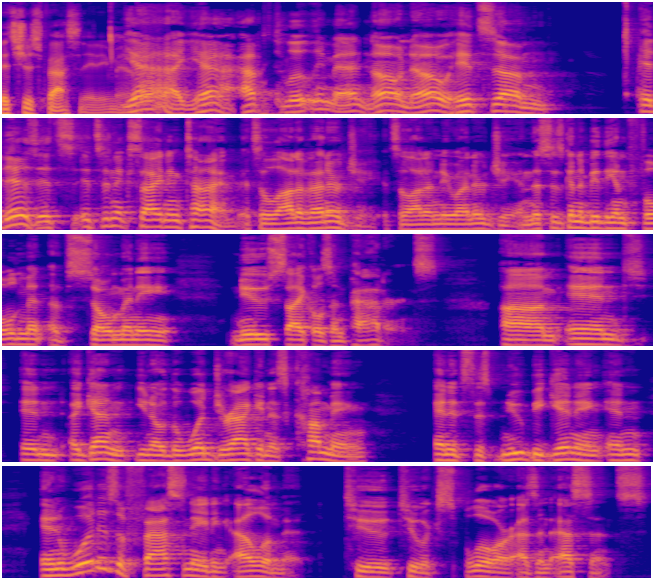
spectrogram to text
it's just fascinating man. Yeah yeah absolutely man. No no it's um it is it's it's an exciting time. It's a lot of energy. It's a lot of new energy and this is going to be the unfoldment of so many new cycles and patterns. Um and and again you know the wood dragon is coming and it's this new beginning and and wood is a fascinating element to to explore as an essence.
